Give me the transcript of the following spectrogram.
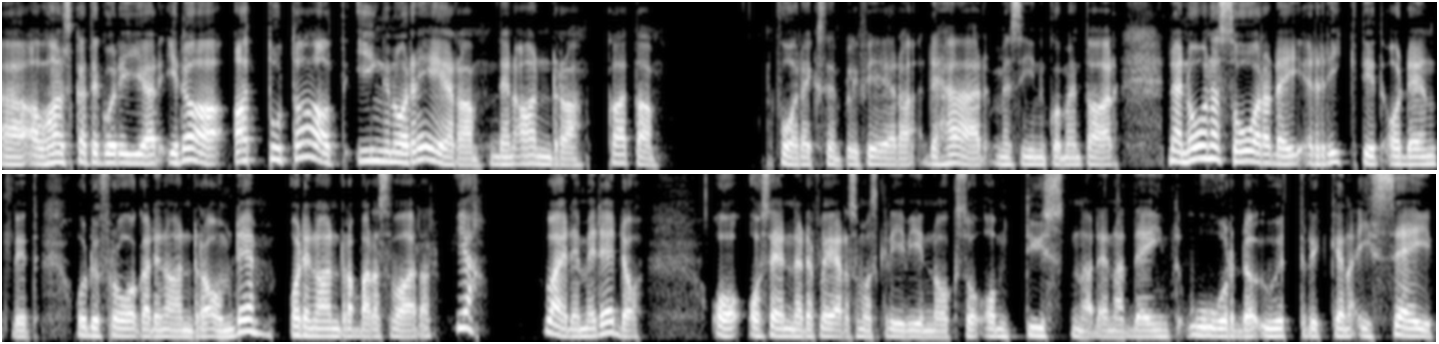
uh, av hans kategorier idag. Att totalt ignorera den andra, Kata, får exemplifiera det här med sin kommentar. När någon har sårat dig riktigt ordentligt och du frågar den andra om det och den andra bara svarar ja, vad är det med det då? Och, och sen är det flera som har skrivit in också om tystnaden, att det är inte ord och uttrycken i sig,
